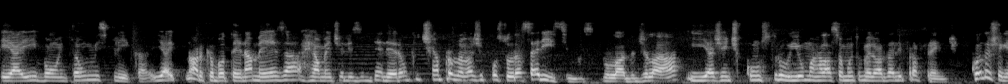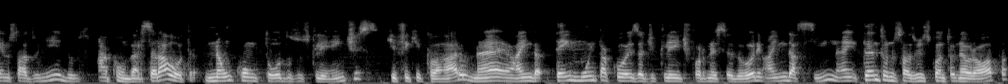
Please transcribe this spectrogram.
E aí, bom, então me explica. E aí, na hora que eu botei na mesa, realmente eles entenderam que tinha problemas de postura seríssimos do lado de lá e a gente construiu uma relação muito melhor dali para frente. Quando eu cheguei nos Estados Unidos, a conversa era outra. Não com todos os clientes, que fique claro, né? Ainda tem muita coisa de cliente fornecedor, ainda assim, né? Tanto nos Estados Unidos quanto na Europa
